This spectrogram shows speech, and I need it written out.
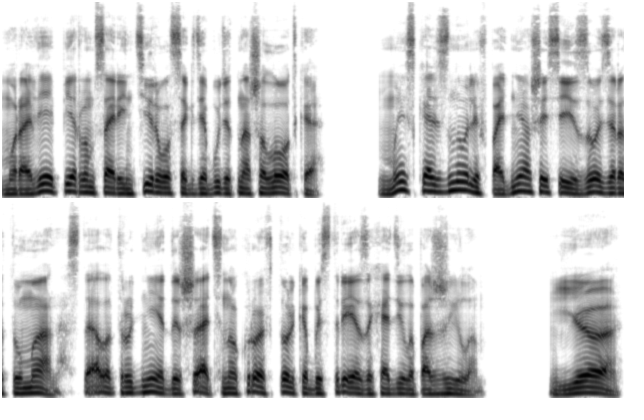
Муравей первым сориентировался, где будет наша лодка. Мы скользнули в поднявшийся из озера туман. Стало труднее дышать, но кровь только быстрее заходила по жилам. «Я...»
